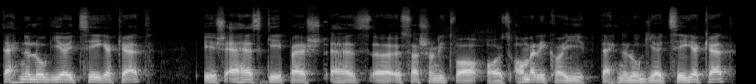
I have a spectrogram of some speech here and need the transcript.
technológiai cégeket, és ehhez képest, ehhez összehasonlítva az amerikai technológiai cégeket.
